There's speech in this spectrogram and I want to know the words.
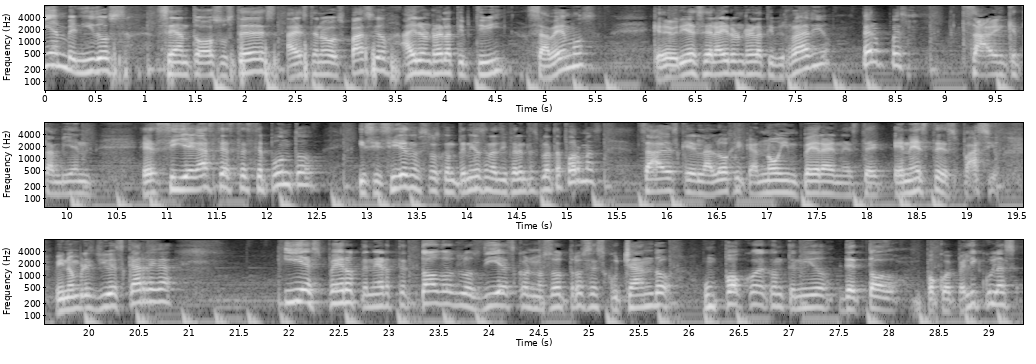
Bienvenidos sean todos ustedes a este nuevo espacio, Iron Relative TV. Sabemos que debería ser Iron Relative Radio, pero pues saben que también es, si llegaste hasta este punto y si sigues nuestros contenidos en las diferentes plataformas, sabes que la lógica no impera en este, en este espacio. Mi nombre es Jules Cárrega y espero tenerte todos los días con nosotros escuchando un poco de contenido de todo, un poco de películas,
